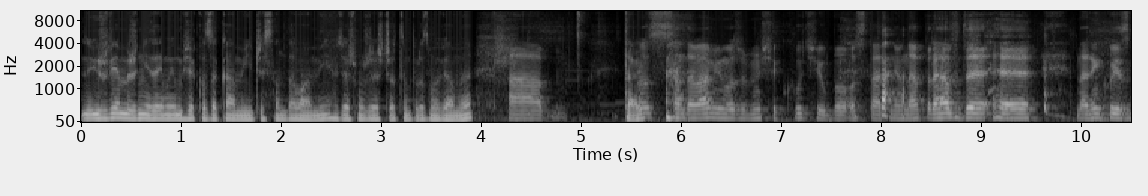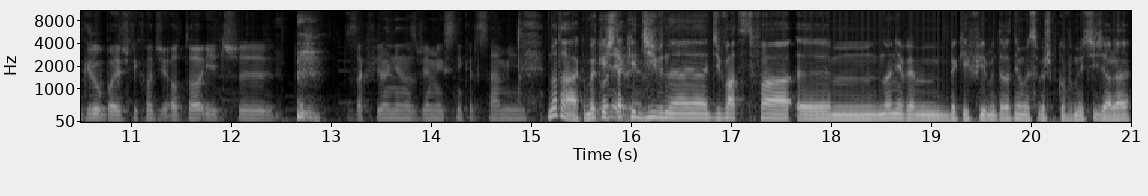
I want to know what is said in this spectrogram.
już wiemy, że nie zajmujemy się kozakami czy sandałami, chociaż może jeszcze o tym porozmawiamy. A Tak. no, z sandałami może bym się kłócił, bo ostatnio naprawdę e, na rynku jest grubo, jeśli chodzi o to i czy za chwilę nie nazwiemy ich sneakersami. No tak, bo jakieś nie takie wiem. dziwne dziwactwa, ym, no nie wiem jakiej firmy, teraz nie mogę sobie szybko wymyślić, ale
